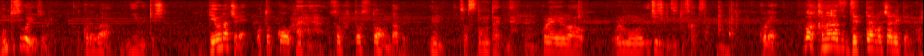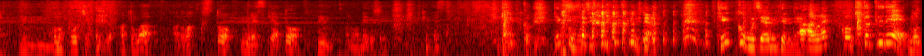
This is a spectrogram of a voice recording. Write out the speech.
ほんとすごいよそれ。これは匂い消し。ディオナチュレ男はいはいはい。ソフトストーンダブル、うん。そうストーンタイプね。うん。これは俺も一時期ずっと使ってた。これは必ず絶対持ち歩いてるこのうんうんこのポーチ2つあとはあのワックスとブレスケアと、うん。あの目薬です。結構結構持ち歩いてるじゃん結構持ち歩いてるね。ああのねこの企画でも、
